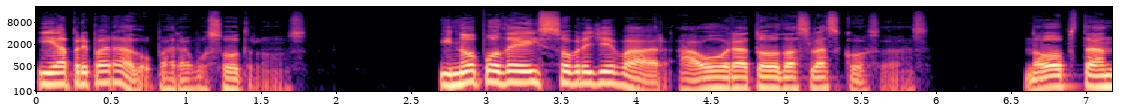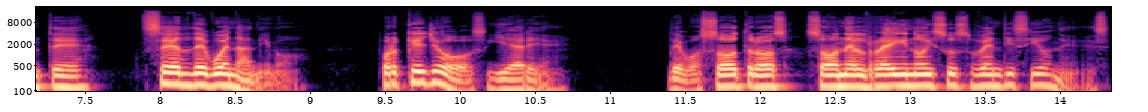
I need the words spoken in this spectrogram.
y ha preparado para vosotros. Y no podéis sobrellevar ahora todas las cosas. No obstante, sed de buen ánimo, porque yo os guiaré. De vosotros son el reino y sus bendiciones,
